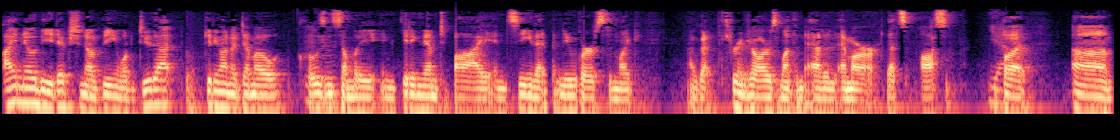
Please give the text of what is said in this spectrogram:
I know the addiction of being able to do that, getting on a demo, closing somebody, and getting them to buy, and seeing that new burst, and like I've got three hundred dollars a month in added MRR. That's awesome. Yeah. But um,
